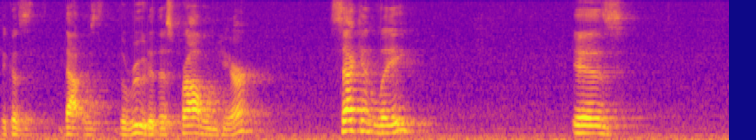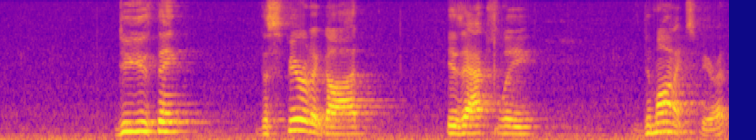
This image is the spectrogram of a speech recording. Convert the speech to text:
Because that was the root of this problem here. Secondly, is do you think the Spirit of God is actually demonic spirit?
